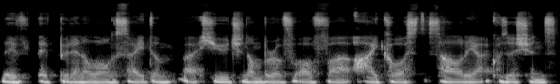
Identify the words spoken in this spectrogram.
they've they've put in alongside them. A huge number of of uh, high cost salary acquisitions.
